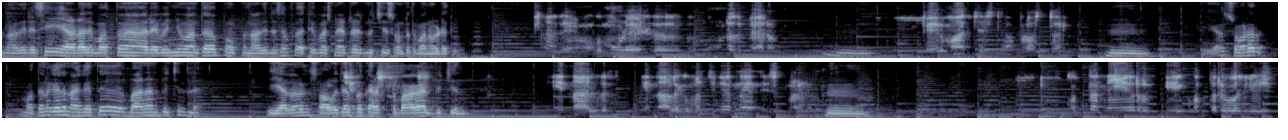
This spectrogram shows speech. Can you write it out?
నాకు తెలిసి ఏడాది మొత్తం రెవెన్యూ అంతా నాకు తెలిసి థర్టీ పర్సెంట్ వచ్చేసి ఉంటుంది మనోడికి ఉమ్. ఇక చూడాలి. మొత్తానికి అయితే నాకైతే బాగానే అనిపించిందిలే. ఈ ఏదో సాగు దెబ్బ కరెక్ట్ బాగా అనిపించింది. నిర్ణయం తీసుకున్నాడు. ఉమ్, కొత్త నియర్కి కొత్త రెవల్యూషన్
